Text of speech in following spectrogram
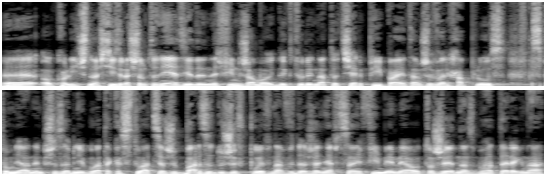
e, okoliczności. Zresztą to nie jest jedyny film Żamojdy, który na to cierpi. Pamiętam, że w RH Plus, wspomnianym przeze mnie, była taka sytuacja, że bardzo duży wpływ na wydarzenia w całym filmie miało to, że jedna z bohaterek na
